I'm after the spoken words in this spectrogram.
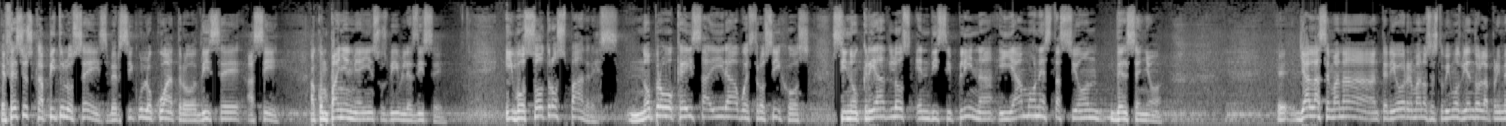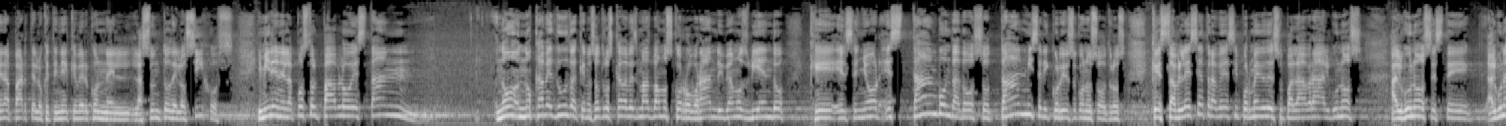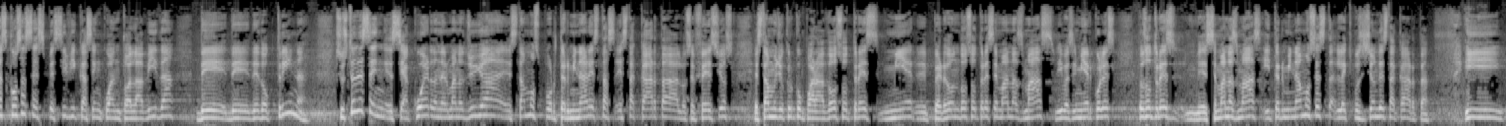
Efesios capítulo 6, versículo 4 dice así, acompáñenme ahí en sus Biblias, dice, y vosotros padres, no provoquéis a ira a vuestros hijos, sino criadlos en disciplina y amonestación del Señor. Eh, ya la semana anterior, hermanos, estuvimos viendo la primera parte, lo que tenía que ver con el asunto de los hijos. Y miren, el apóstol Pablo es tan no, no cabe duda que nosotros cada vez más vamos corroborando y vamos viendo que el Señor es tan bondadoso, tan misericordioso con nosotros, que establece a través y por medio de su palabra algunos, algunos, este, algunas cosas específicas en cuanto a la vida de, de, doctrina. Si ustedes se, acuerdan, hermanos, yo ya estamos por terminar esta, esta carta a los Efesios, estamos yo creo para dos o tres, eh, perdón, dos o tres semanas más, iba a decir miércoles, dos o tres eh, más y terminamos esta, la exposición de esta carta. Y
